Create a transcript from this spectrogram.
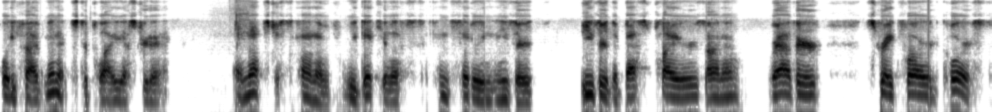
45 minutes to play yesterday and that's just kind of ridiculous considering these are these are the best players on a rather straightforward course.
